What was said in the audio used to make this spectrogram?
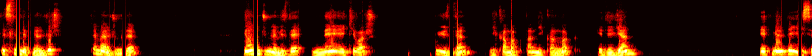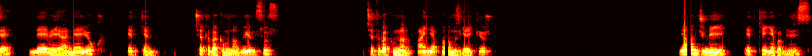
teslim etmelidir. Temel cümle. Yan cümlemizde N eki var. Bu yüzden yıkamaktan yıkanmak edilgen. Etmelide ise L veya N yok. Etken. Çatı bakımından uyumsuz. Çatı bakımından aynı yapmamız gerekiyor. Yan cümleyi etken yapabiliriz.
